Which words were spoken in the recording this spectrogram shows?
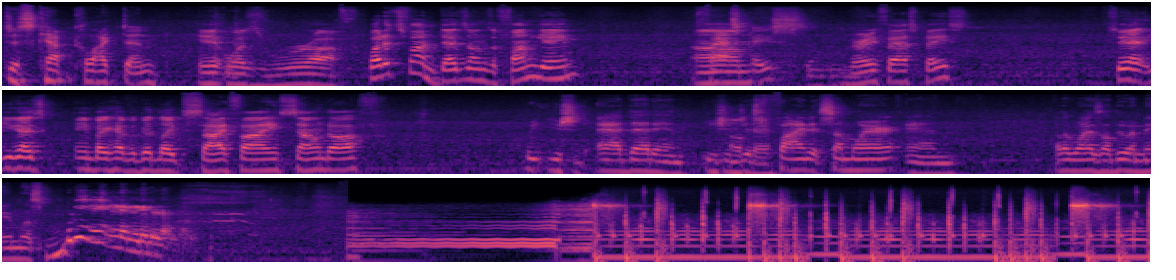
just kept collecting. It was rough, but it's fun. Dead Zone's a fun game. Fast Um, paced. very fast paced. So yeah, you guys, anybody have a good like sci-fi sound off? We, you should add that in. You should just find it somewhere, and otherwise I'll do a nameless.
